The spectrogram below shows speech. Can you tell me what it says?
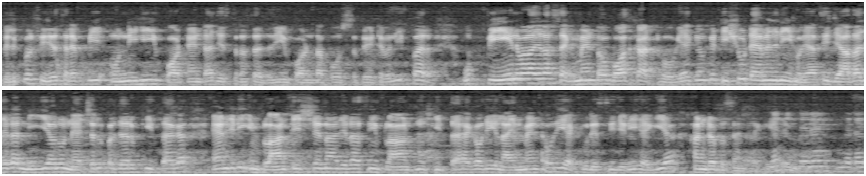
ਬਿਲਕੁਲ ਫਿਜ਼ੀਓਥੈਰੇਪੀ ਉਨੀ ਹੀ ਇੰਪੋਰਟੈਂਟ ਆ ਜਿਸ ਤਰ੍ਹਾਂ ਸਰਜਰੀ ਇੰਪੋਰਟੈਂਟ ਆ ਪੋਸਟ ਆਪਰੇਟਿਵਲੀ ਪਰ ਉਹ ਪੇਨ ਵਾਲਾ ਜਿਹੜਾ ਸੈਗਮੈਂਟ ਆ ਉਹ ਬਹੁਤ ਘੱਟ ਹੋ ਗਿਆ ਕਿਉਂਕਿ ਟਿਸ਼ੂ ਡੈਮੇਜ ਨਹੀਂ ਹੋਇਆ ਸੀ। ਜ਼ਿਆਦਾ ਜਿਹੜਾ ਨੀ ਹੈ ਉਹਨੂੰ ਨੈਚੁਰਲ ਪ੍ਰੀਜ਼ਰਵ ਕੀਤਾ ਹੈਗਾ ਐਂਡ ਜਿਹੜੀ ਇੰਪਲਾਂਟੇਸ਼ਨ ਆ ਜਿਹੜਾ ਅਸੀਂ ਇੰਪਲਾਂਟ ਨੂੰ ਕੀਤਾ ਹੈਗਾ ਉਹਦੀ ਅਲਾਈਨਮੈਂਟ ਉਹਦੀ ਐਕੂਰੇਸੀ ਜਿਹੜੀ ਹੈਗੀ ਆ 100% ਹੈਗੀ ਆ। ਨਹੀਂ ਮੇਰੇ ਮੇਰੇ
